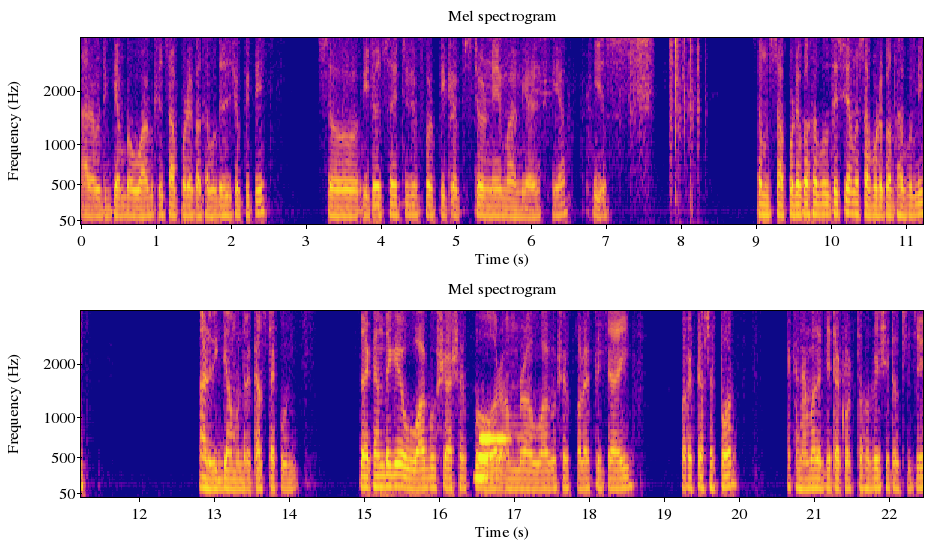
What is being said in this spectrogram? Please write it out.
আর ওদিক দিয়ে আমরা ওয়ার্কশপ সাপোর্টের কথা বলতেছি শপিতে so it was sited for pick up store name earlier yeah yes আমরা সাপোর্টের কথা বলতেছি, আমরা সাপোর্টের কথা বলি। আর এদিক দিয়ে আমাদের কাজটা করি। তো এখান থেকে ওয়াগোসে আসার পর, আমরা ওয়াগোসের প্রোডাক্টে যাই। প্রোডাক্টে আসার পর, এখানে আমাদের যেটা করতে হবে সেটা হচ্ছে যে,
